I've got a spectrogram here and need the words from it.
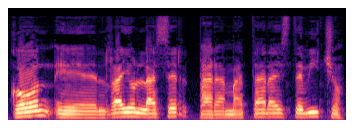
con eh, el rayo láser para matar a este bicho.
